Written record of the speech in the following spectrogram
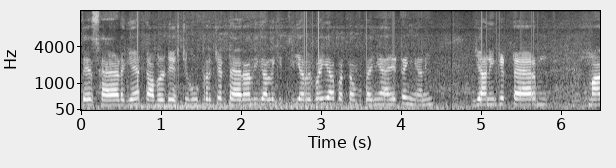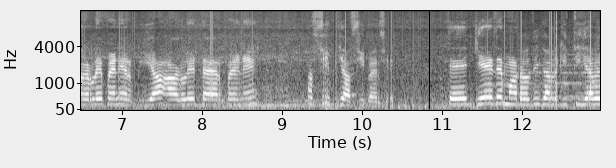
ਤੇ ਸਾਈਡ ਗਿਆ ਡਬਲ ਡਿਸਟ੍ਰੀਬਿਊਟਰ ਚ ਟਾਇਰਾਂ ਦੀ ਗੱਲ ਕੀਤੀ ਜਾਵੇ ਬਾਈ ਆ ਬੱਟਾਂ ਬਟਾਈਆਂ ਇਹ ਢਈਆਂ ਨਹੀਂ। ਯਾਨੀ ਕਿ ਟਾਇਰ ਮਗਰਲੇ ਪਏ ਨੇ ਰੁਪਈਆ, ਅਗਲੇ ਟਾਇਰ ਪਏ ਨੇ 80 85 ਪੈਸੇ। ਤੇ ਜੇ ਇਹਦੇ ਮਾਡਲ ਦੀ ਗੱਲ ਕੀਤੀ ਜਾਵੇ,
